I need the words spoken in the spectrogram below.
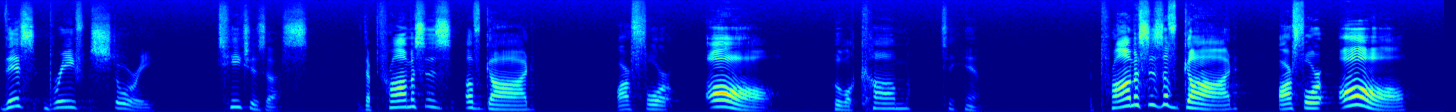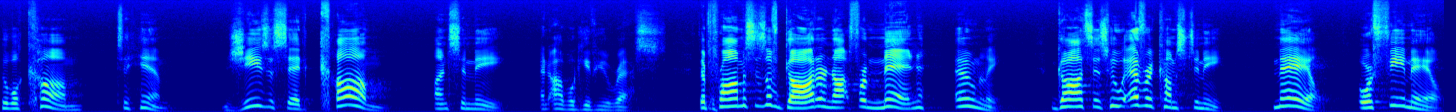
this brief story teaches us the promises of God are for all who will come to Him. The promises of God are for all who will come to him. Jesus said, Come unto me, and I will give you rest. The promises of God are not for men only. God says, Whoever comes to me, male or female,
